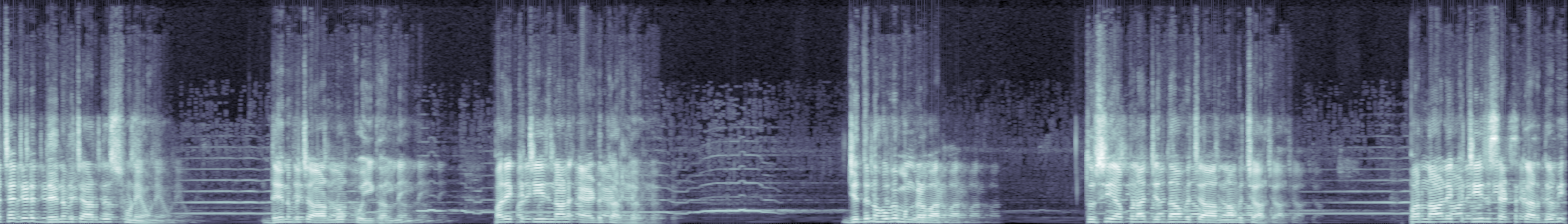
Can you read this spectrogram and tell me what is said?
ਅੱਛਾ, ਜਿਹੜੇ ਦਿਨ ਵਿਚਾਰਦੇ ਸੁਣਿਓ। ਦਿਨ ਵਿਚਾਰ ਲੋ ਕੋਈ ਗੱਲ ਨਹੀਂ। ਪਰ ਇੱਕ ਚੀਜ਼ ਨਾਲ ਐਡ ਕਰ ਲਿਓ। ਜਿੱਦਨ ਹੋਵੇ ਮੰਗਲਵਾਰ, ਤੁਸੀਂ ਆਪਣਾ ਜਿੱਦਾਂ ਵਿਚਾਰਨਾ ਵਿਚਾਰ। ਪਰ ਨਾਲ ਇੱਕ ਚੀਜ਼ ਸੈੱਟ ਕਰ ਦਿਓ ਵੀ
